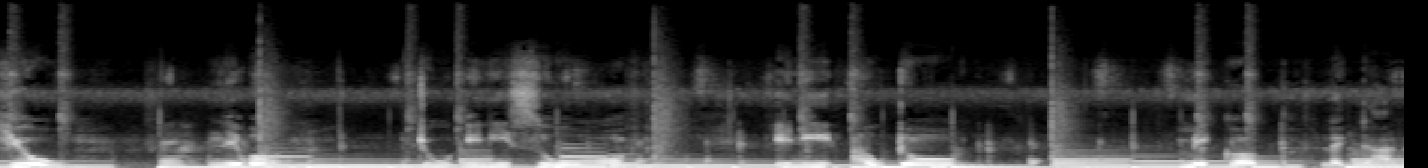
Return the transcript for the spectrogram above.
you. Never do any so off any outer makeup like that.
